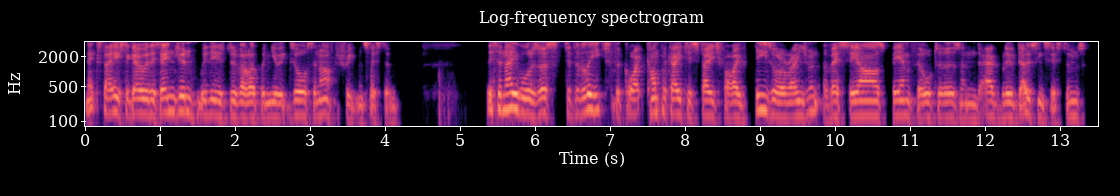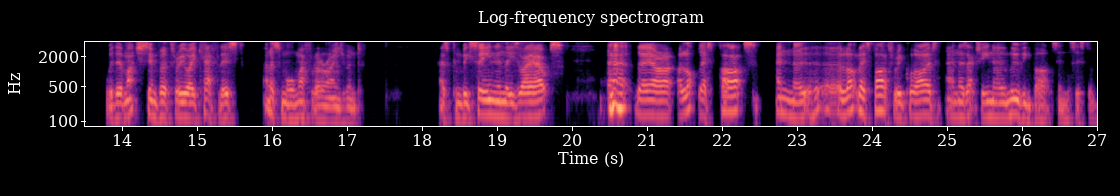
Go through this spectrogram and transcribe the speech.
Next stage to go with this engine, we need to develop a new exhaust and after treatment system. This enables us to delete the quite complicated stage five diesel arrangement of SCRs, PM filters, and AdBlue dosing systems with a much simpler three-way catalyst and a small muffler arrangement. As can be seen in these layouts, there are a lot less parts and no, a lot less parts required, and there's actually no moving parts in the system.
